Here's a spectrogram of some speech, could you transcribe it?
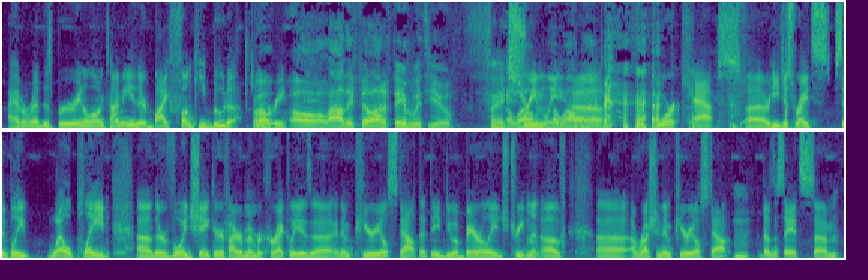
I haven't read this brewery in a long time either. By Funky Buddha Oh, Brewery. oh, oh wow. They fell out of favor with you. a while- Extremely. A while, Uh, back. four caps. Uh, or he just writes simply well played. Uh, their Void Shaker, if I remember correctly, is a, an imperial stout that they do a barrel age treatment of. Uh, a Russian imperial stout. Mm. It doesn't say it's um,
